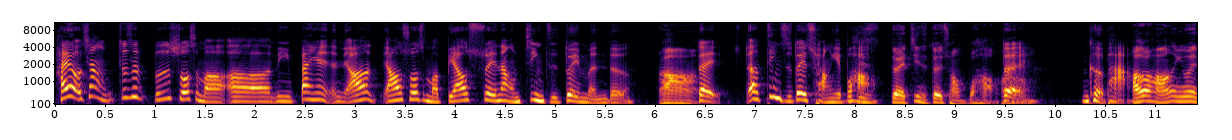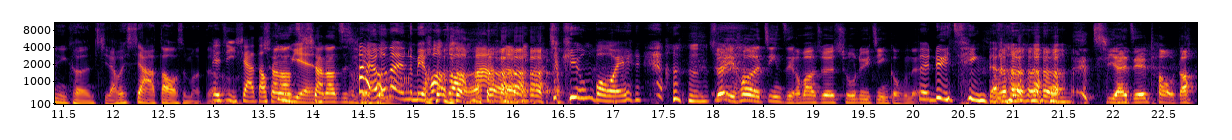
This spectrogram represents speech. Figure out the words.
还有像就是不是说什么呃，你半夜然后然后说什么不要睡那种镜子对门的，啊，对，呃，镜子对床也不好。对镜子对床不好，对。嗯。很可怕，他说好像因为你可能起来会吓到什么的，被自己吓到吓到素颜。吓到自己的哎呦，那你都没有化妆啊？这 Q boy 所以以后的镜子搞不好就会出滤镜功能，对滤镜的，起来直接套到。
